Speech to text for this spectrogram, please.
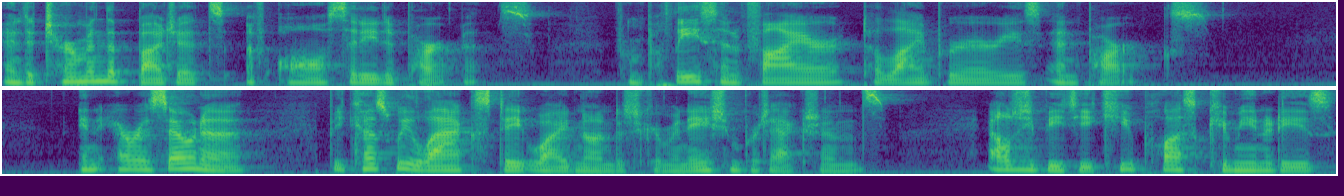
and determine the budgets of all city departments, from police and fire to libraries and parks. In Arizona, because we lack statewide non discrimination protections, LGBTQ communities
